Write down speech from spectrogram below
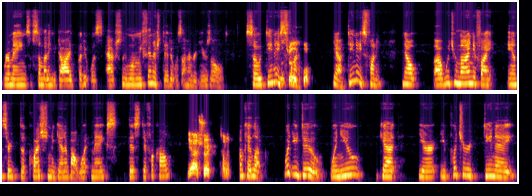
remains of somebody who died, but it was actually when we finished it, it was 100 years old. So DNA is really funny. cool. Yeah, DNA is funny. Now, uh, would you mind if I answered the question again about what makes this difficult? Yeah, sure. Tell me. Okay, look, what you do when you get your, you put your DNA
